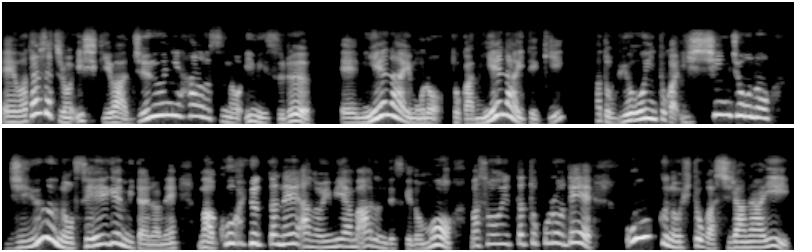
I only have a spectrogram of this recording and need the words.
えー、私たちの意識は12ハウスの意味する、えー、見えないものとか見えない敵あと病院とか一身上の自由の制限みたいなね、まあこういったね、あの意味合いもあるんですけども、まあそういったところで多くの人が知らない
